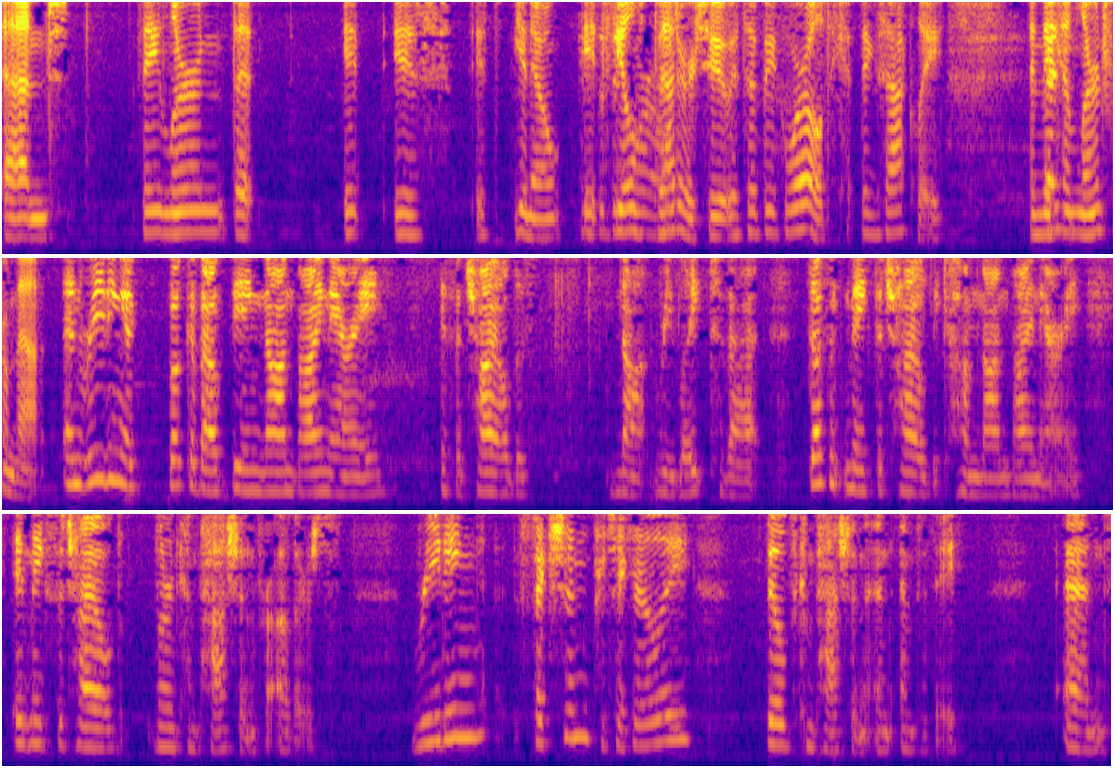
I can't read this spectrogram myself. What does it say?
And they learn that it is, it, you know, it's it feels world. better to, it's a big world. Exactly. And they and, can learn from that. And reading a book about being non-binary, if a child does not relate to that, doesn't make the child become non-binary. It makes the child learn compassion for others. Reading fiction, particularly, builds compassion and empathy. And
